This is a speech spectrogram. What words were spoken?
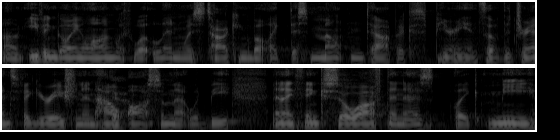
um, even going along with what Lynn was talking about, like this mountaintop experience of the transfiguration and how Yeah. awesome that would be. And I think so often, as like me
